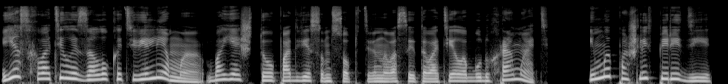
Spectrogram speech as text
Я схватилась за локоть Велема, боясь, что под весом собственного сытого тела буду хромать, и мы пошли впереди,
